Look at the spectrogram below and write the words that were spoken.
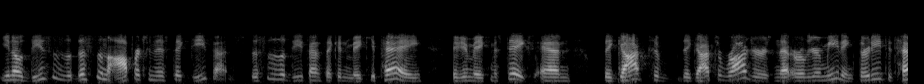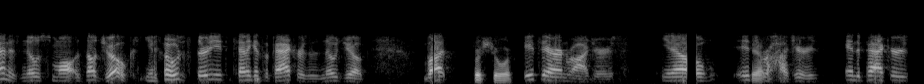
you know this is this is an opportunistic defense. This is a defense that can make you pay if you make mistakes. And they got to they got to Rodgers in that earlier meeting. 38 to 10 is no small it's no joke. You know, it's 38 to 10 against the Packers is no joke. But for sure, it's Aaron Rodgers. You know, it's yep. Rodgers and the Packers.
